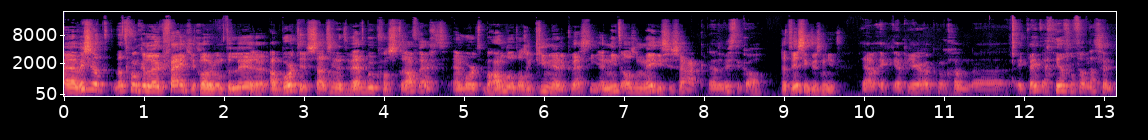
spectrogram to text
Eh, wist je dat, dat vond ik een leuk feitje, gewoon om te leren. Abortus staat dus in het wetboek van strafrecht en wordt behandeld als een criminele kwestie en niet als een medische zaak. Ja, dat wist ik al. Dat wist ik dus niet. Ja, maar ik heb hier ook nog gewoon... eh, ik weet echt heel veel van dat soort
